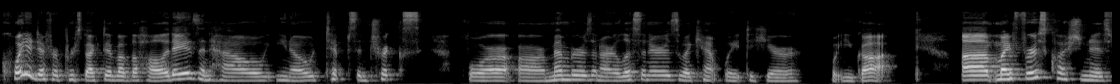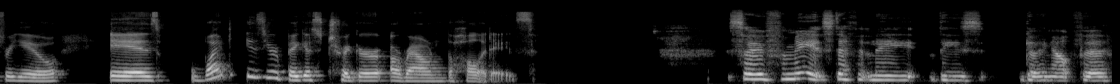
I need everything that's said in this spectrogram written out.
quite a different perspective of the holidays and how, you know, tips and tricks for our members and our listeners. So I can't wait to hear what you got. Uh, my first question is for you is what is your biggest trigger around the holidays? So for me, it's definitely these going out for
